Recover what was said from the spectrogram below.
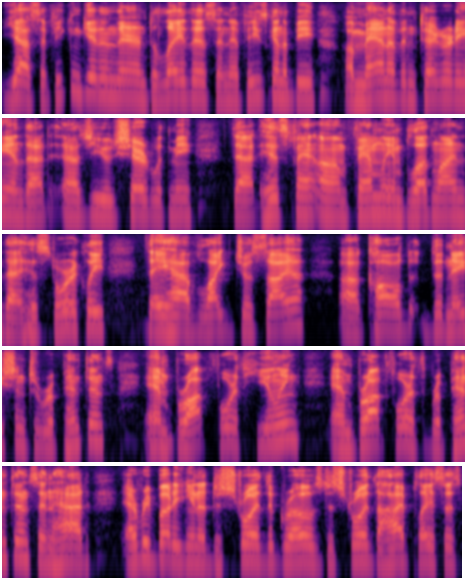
yes, if he can get in there and delay this, and if he's going to be a man of integrity, and that, as you shared with me, that his fa- um, family and bloodline, that historically they have, like Josiah, uh, called the nation to repentance and brought forth healing and brought forth repentance and had everybody, you know, destroyed the groves, destroyed the high places,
